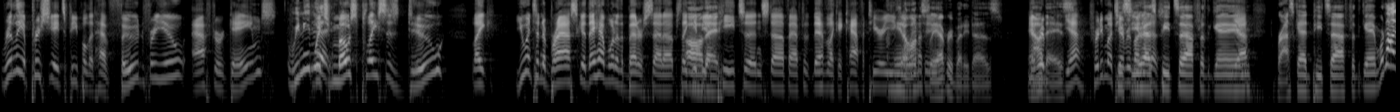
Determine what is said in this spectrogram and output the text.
really appreciates people that have food for you after games, We need which to- most places do. Like you went to Nebraska, they have one of the better setups. They Oh, give you they- a pizza and stuff after. They have like a cafeteria I you mean, go honestly, into. everybody does Every- nowadays. yeah, pretty much TCU everybody has does. pizza after the game. Yeah. Nebraska had pizza after the game. We're not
